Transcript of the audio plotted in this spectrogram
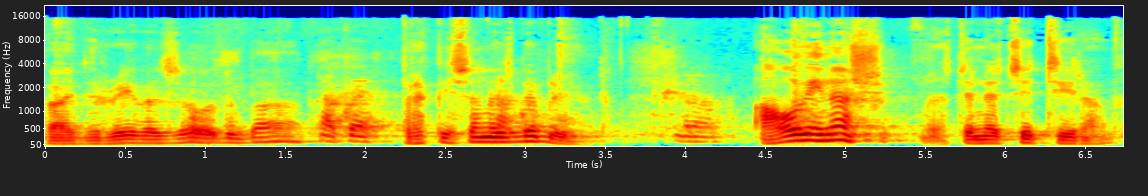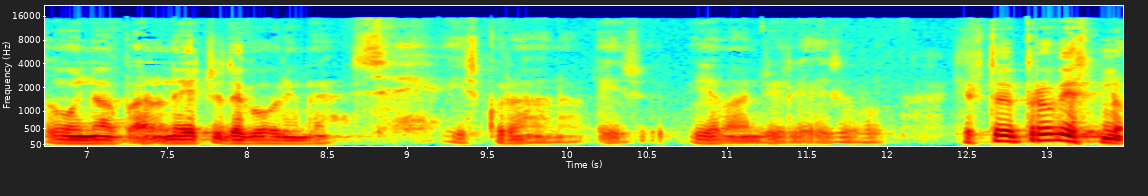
by the rivers of the Bab. Prepisano iz Biblije. Bravo. A ovi naš, da te ne citiram, ovo na- a neću da govorim, e, sve iz Korana, iz Evanđelja, iz ovog. Jer to je provjereno.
